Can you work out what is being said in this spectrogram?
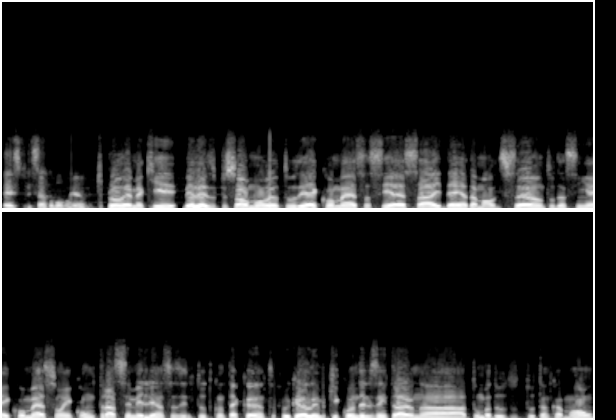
da expedição acabou morrendo. O problema é que, beleza, o pessoal morreu tudo e aí começa-se essa ideia da maldição, tudo assim, aí começam a encontrar semelhanças em tudo quanto é canto. Porque eu lembro que quando eles entraram na tumba do Tutankhamon,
